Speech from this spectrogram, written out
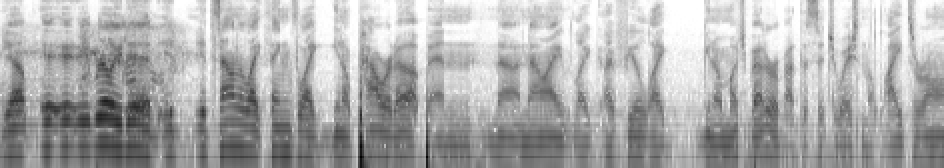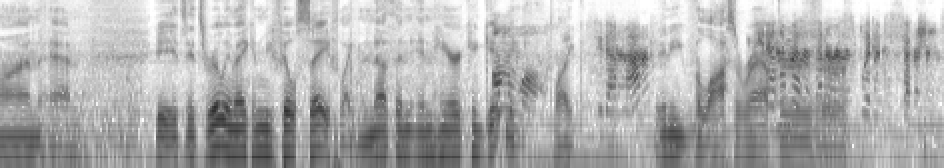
Yep, it, it, it really did. It it sounded like things like you know powered up, and now now I like I feel like you know much better about this situation. The lights are on, and it's it's really making me feel safe. Like nothing in here can get me. Like See that map? any The NMS Center is split into sections.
